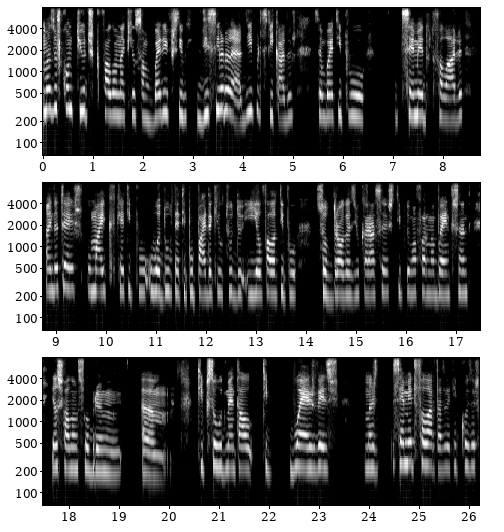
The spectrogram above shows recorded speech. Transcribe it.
mas os conteúdos que falam naquilo são bem diversificados, são bem tipo sem medo de falar. Ainda tens o Mike, que é tipo o adulto, é tipo o pai daquilo tudo, e ele fala tipo sobre drogas e o caraças, tipo de uma forma bem interessante. Eles falam sobre um, tipo saúde mental, tipo, bué às vezes, mas sem medo de falar, estás a ver? Tipo coisas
